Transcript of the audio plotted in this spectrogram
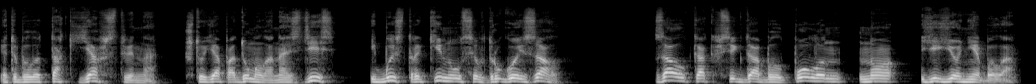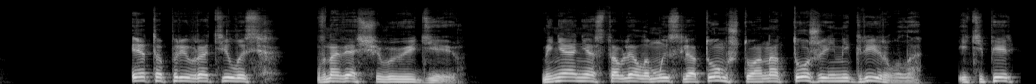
Это было так явственно, что я подумал, она здесь, и быстро кинулся в другой зал. Зал, как всегда, был полон, но ее не было. Это превратилось в навязчивую идею. Меня не оставляла мысль о том, что она тоже эмигрировала и теперь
